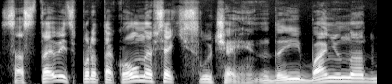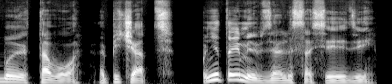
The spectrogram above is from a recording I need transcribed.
«Составить протокол на всякий случай. Да и баню надо бы того, опечатать». Понятыми взяли соседей.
